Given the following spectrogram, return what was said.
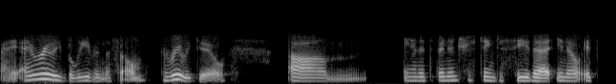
I, I really believe in the film. I really do. Um, and it's been interesting to see that you know it's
